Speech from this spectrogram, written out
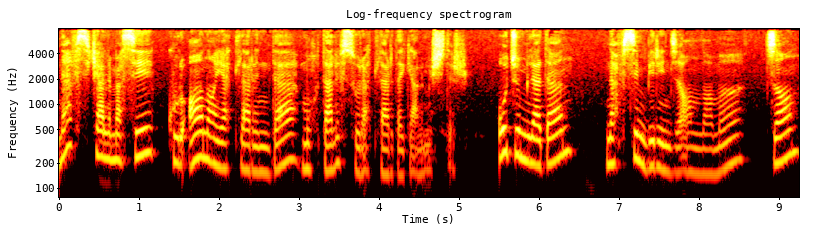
Nəfs kəlməsi Qur'an ayətlərində müxtəlif surətlərdə gəlmişdir. O cümlədən nəfsin birinci anlamı can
